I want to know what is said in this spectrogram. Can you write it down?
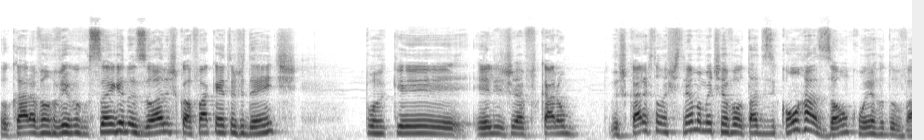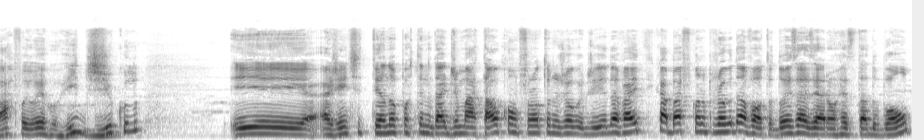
O cara vão vir com sangue nos olhos, com a faca entre os dentes, porque eles já ficaram. Os caras estão extremamente revoltados e com razão com o erro do VAR, foi um erro ridículo. E a gente tendo a oportunidade de matar o confronto no jogo de ida vai acabar ficando pro jogo da volta. 2 a 0 é um resultado bom,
